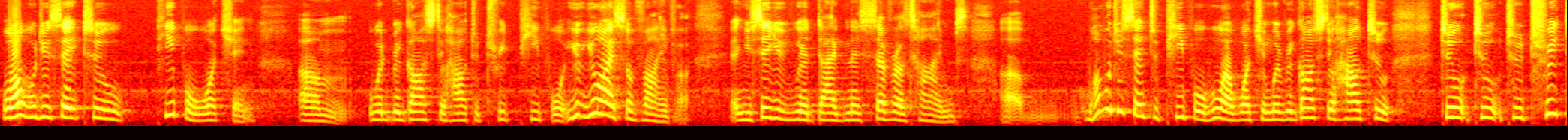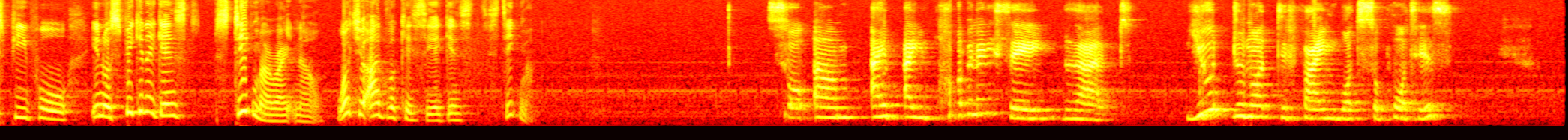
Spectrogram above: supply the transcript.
What would you say to people watching um, with regards to how to treat people? You, you are a survivor and you say you were diagnosed several times. Uh, what would you say to people who are watching with regards to how to, to, to, to treat people, you know, speaking against stigma right now? What's your advocacy against stigma? So um, I, I popularly say that you do not define what support is.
